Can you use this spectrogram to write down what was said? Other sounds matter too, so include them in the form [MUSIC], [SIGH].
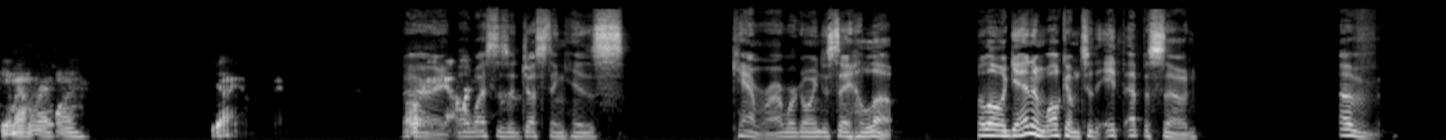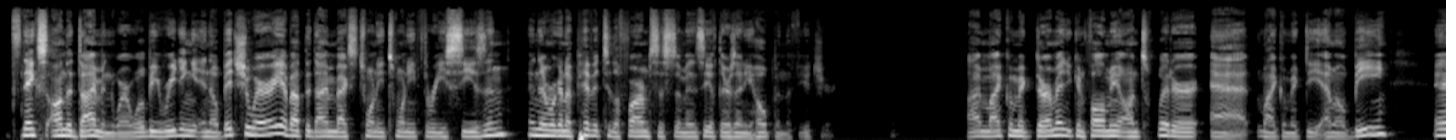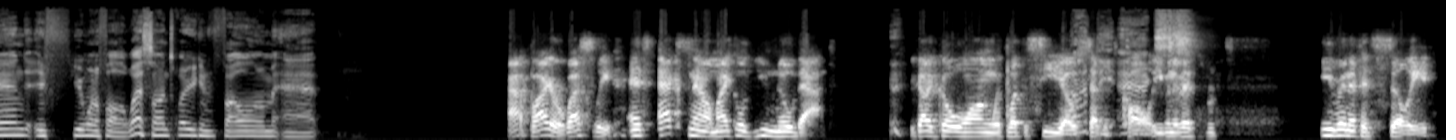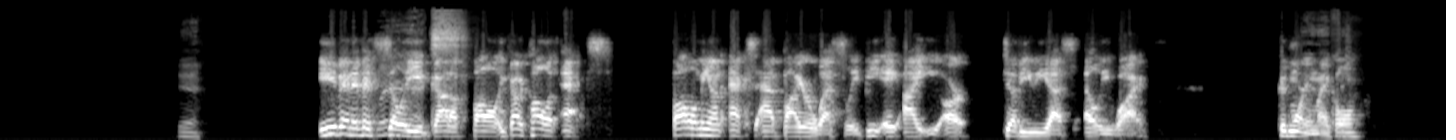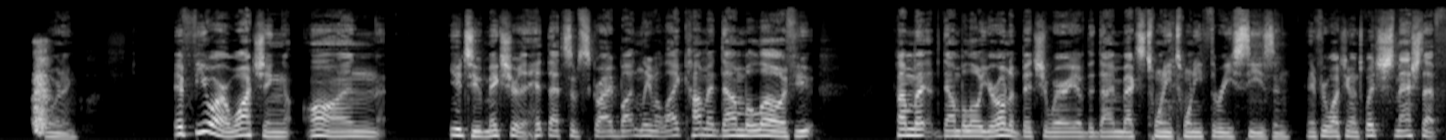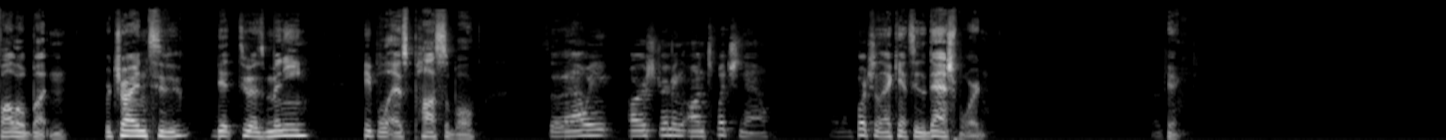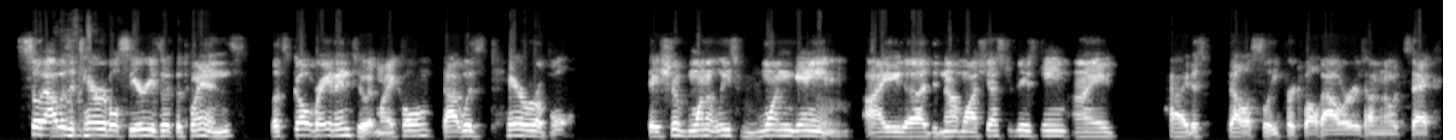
looking. Am I on the right one? Yeah. I am. All Oh, right. While Wes is adjusting his camera, we're going to say hello. Hello again, and welcome to the eighth episode of Snakes on the Diamond, where we'll be reading an obituary about the Diamondbacks 2023 season, and then we're going to pivot to the farm system and see if there's any hope in the future. I'm Michael McDermott. You can follow me on Twitter at Michael McDMLB. And if you want to follow Wes on Twitter, you can follow him at At Baier Wesley, and it's X now, Michael. You know that. You got to go along with what the CEO Not says the it's called, even if it's even if it's silly. yeah. Even if it's Twitter silly, you X. gotta follow. You gotta call it X. Follow me on X at Baier Wesley. B A I E R W E S L E Y. Good morning, Michael. Good morning. If you are watching on YouTube, make sure to hit that subscribe button, leave a like, comment down below if you comment down below your own obituary of the Diamondbacks 2023 season. And if you're watching on Twitch, smash that follow button. We're trying to get to as many people as possible. So now we are streaming on Twitch now. And unfortunately, I can't see the dashboard. Okay. So that was a terrible series with the Twins. Let's go right into it, Michael. That was terrible. They should have won at least one game. I uh, did not watch yesterday's game. I I just fell asleep for 12 hours. I don't know what to say.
